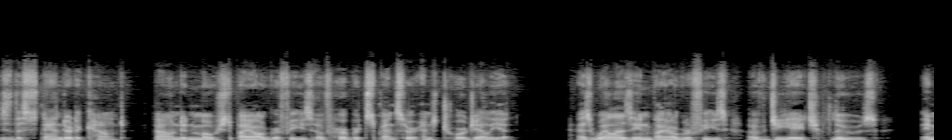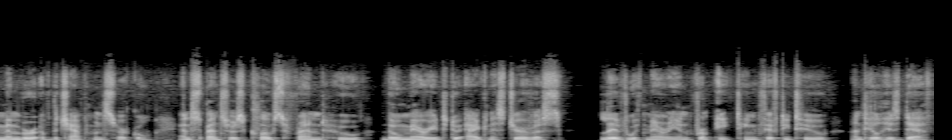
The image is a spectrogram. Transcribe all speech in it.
is the standard account found in most biographies of Herbert Spencer and George Eliot as well as in biographies of G. H. Lewes, a member of the Chapman Circle, and Spencer's close friend who, though married to Agnes Jervis, lived with Marian from 1852 until his death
